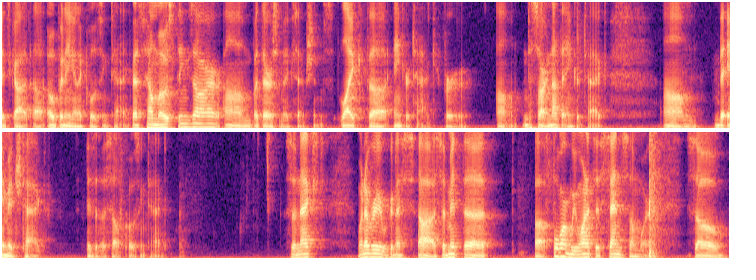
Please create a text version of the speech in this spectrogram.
it's got an opening and a closing tag. That's how most things are, um, but there are some exceptions, like the anchor tag for, um, sorry, not the anchor tag, um, the image tag is a self-closing tag. So next, whenever we're gonna uh, submit the uh, form, we want it to send somewhere. So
